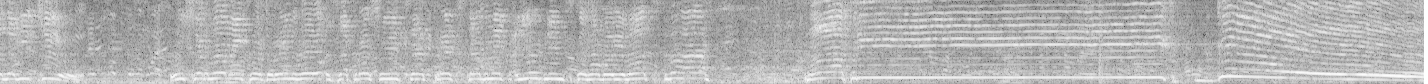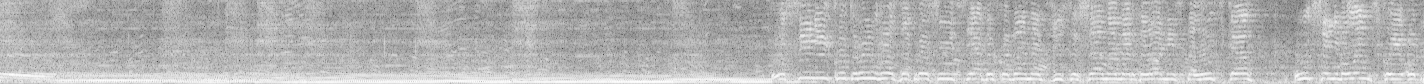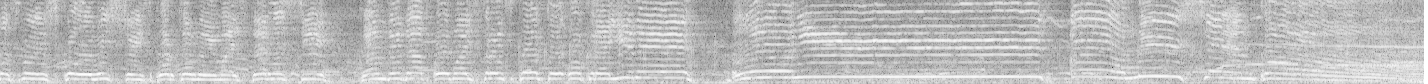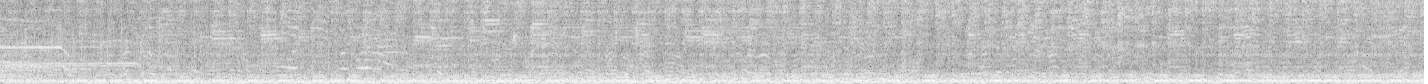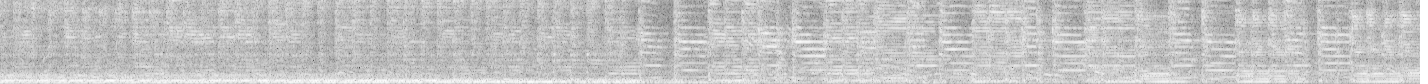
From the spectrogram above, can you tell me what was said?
чоловіків. У червоний кут рингу запрошується представник Люблінського воєводства Патрік Гул! У синій кут рингу запрошується вихованець ДЮСШ номер 2 міста Луцька, учень Волинської обласної школи вищої спортивної майстерності, кандидат у майстри спорту України Леонід Yeah.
